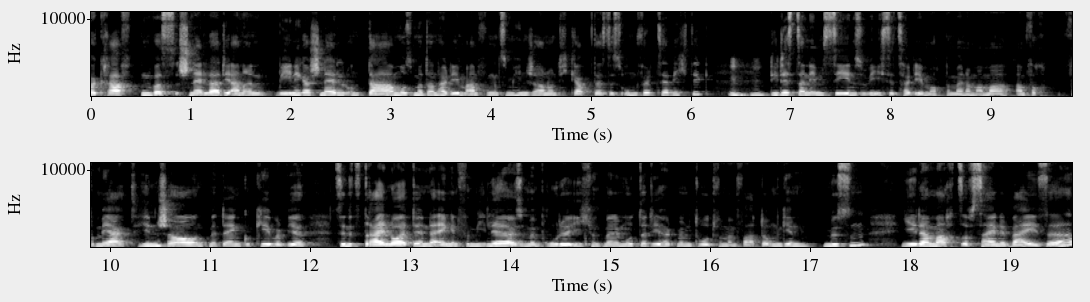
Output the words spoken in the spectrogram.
verkraften was schneller, die anderen weniger schnell. Und da muss man dann halt eben anfangen zum Hinschauen. Und ich glaube, da ist das Umfeld sehr wichtig, die das dann eben sehen, so wie ich es jetzt halt eben auch bei meiner Mama einfach vermerkt hinschaue und mir denke, okay, weil wir sind jetzt drei Leute in einer engen Familie, also mein Bruder, ich und meine Mutter, die halt mit dem Tod von meinem Vater umgehen müssen. Jeder macht es auf seine Weise,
